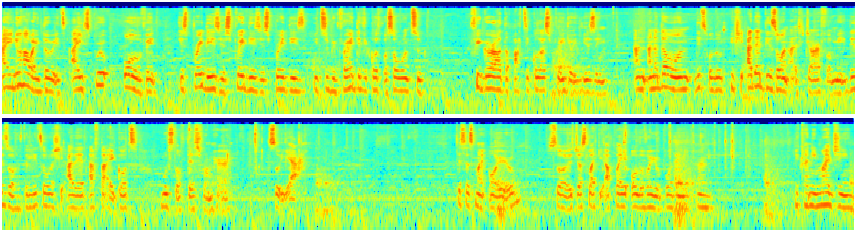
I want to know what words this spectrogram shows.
I know how I do it. I spray all of it. You spray this, you spray this, you spray this. It will be very difficult for someone to figure out the particular spray you're using. And another one, this Olympi, she added this one as jar for me. This was the little one she added after I got most of this from her. So yeah. This is my oil. So it's just like you apply it all over your body and you can imagine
